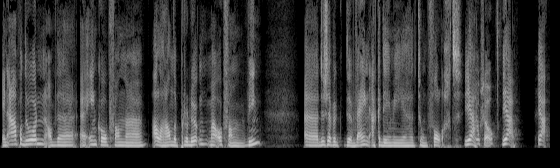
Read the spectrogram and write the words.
in Apeldoorn. Op de inkoop van allerhande producten, maar ook van wien. Dus heb ik de wijnacademie toen volgd. Ja, Ook zo. ja, ja.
